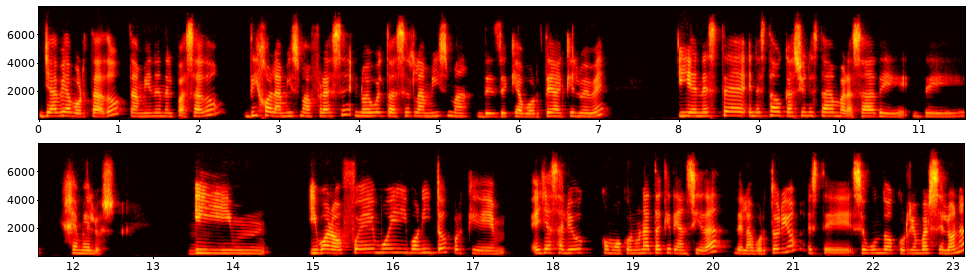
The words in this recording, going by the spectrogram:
Ya había abortado también en el pasado. Dijo la misma frase, no he vuelto a ser la misma desde que aborté a aquel bebé. Y en, este, en esta ocasión estaba embarazada de, gemelos. Mm. Y, y bueno, fue muy bonito porque ella salió como con un ataque de ansiedad del abortorio. Este segundo ocurrió en Barcelona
